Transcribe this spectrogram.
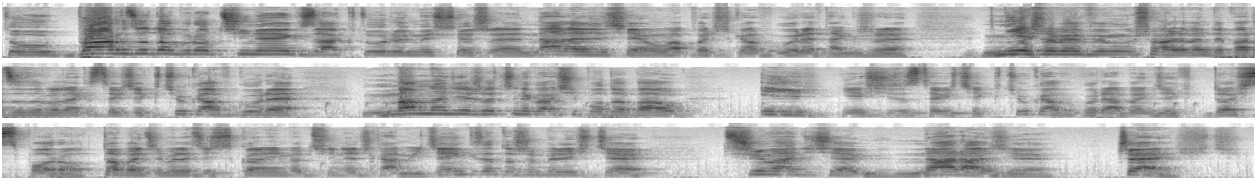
To był bardzo dobry odcinek, za który myślę, że należy się łapeczka w górę, także nie żebym wymuszał, ale będę bardzo zadowolony, jak zostawicie kciuka w górę. Mam nadzieję, że odcinek Wam się podobał i jeśli zostawicie kciuka w górę, a będzie ich dość sporo, to będziemy lecieć z kolejnymi odcineczkami. Dzięki za to, że byliście, trzymajcie się, na razie, cześć!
